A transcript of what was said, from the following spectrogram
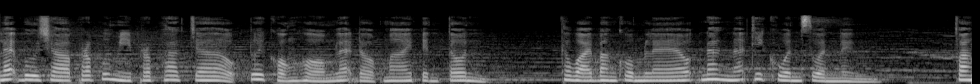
และบูชาพระผู้มีพระภาคเจ้าด้วยของหอมและดอกไม้เป็นต้น ถวายบังคมแล้วนั่งณที่ควรส่วนหนึ่ง ฟัง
